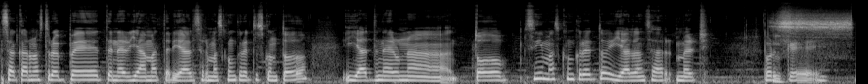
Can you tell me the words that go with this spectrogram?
sacar nuestro EP, tener ya material, ser más concretos con todo y ya tener una todo sí más concreto y ya lanzar merch. Porque Es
